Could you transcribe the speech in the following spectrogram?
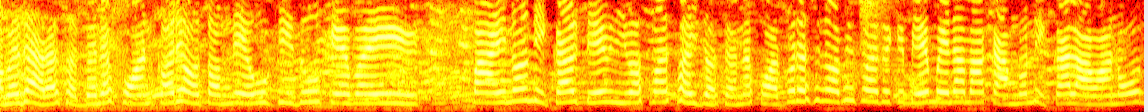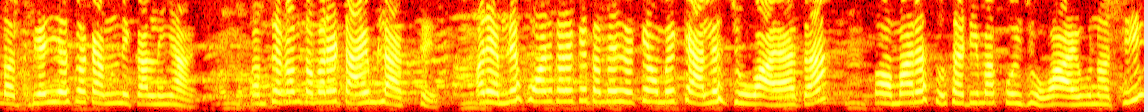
અમે ધારાસભ્યને ફોન કર્યો તો અમને એવું કીધું કે ભાઈ, પાણીનો નિકાલ બે દિવસમાં થઈ જશે અને કોર્પોરેશન ઓફિસમાં હતું કે બે મહિનામાં કામનો નિકાલ આવવાનો બે દિવસમાં કામનો નિકાલ નહીં આવે. કમસે કમ તમારે ટાઈમ લાગશે. અને એમને ફોન કર્યો કે તમે કે અમે કાલે જ જોવા આવ્યા હતા, તો અમારા સોસાયટીમાં કોઈ જોવા આવ્યું નથી.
